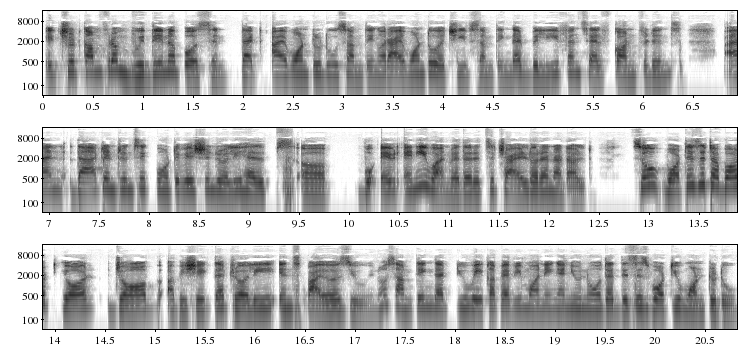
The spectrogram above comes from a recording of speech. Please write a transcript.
It should come from within a person that i want to do something or i want to achieve something that belief and self confidence and that intrinsic motivation really helps uh, anyone whether it's a child or an adult so, what is it about your job, Abhishek, that really inspires you? You know, something that you wake up every morning and you know that this is what you want to do.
